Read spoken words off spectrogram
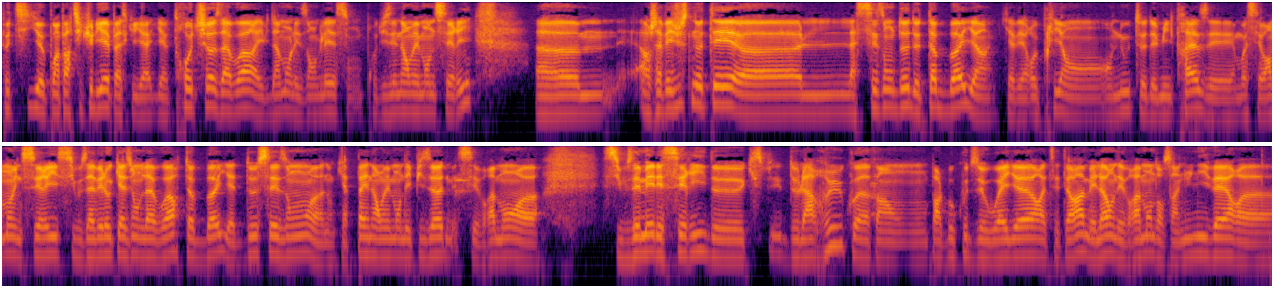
petit point particulier parce qu'il y, y, a trop de choses à voir. Évidemment, les Anglais sont, produisent énormément de séries. Euh, alors j'avais juste noté euh, la saison 2 de Top Boy qui avait repris en, en août 2013 et moi c'est vraiment une série si vous avez l'occasion de la voir Top Boy il y a deux saisons euh, donc il n'y a pas énormément d'épisodes mais c'est vraiment euh, si vous aimez les séries de, de la rue quoi enfin on parle beaucoup de The Wire etc mais là on est vraiment dans un univers euh,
